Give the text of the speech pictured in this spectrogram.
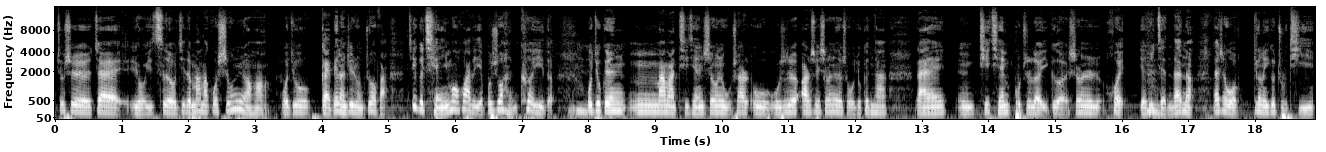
就是在有一次，我记得妈妈过生日哈，我就改变了这种做法。这个潜移默化的，也不是说很刻意的，我就跟嗯妈妈提前生日五十二五五十二岁生日的时候，我就跟她来嗯提前布置了一个生日会，也是简单的，但是我定了一个主题，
